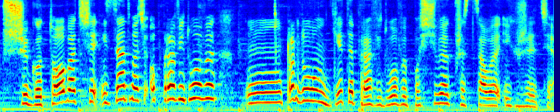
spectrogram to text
przygotować się i zadbać o prawidłowy, mm, prawidłową dietę, prawidłowy posiłek przez całe ich życie.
